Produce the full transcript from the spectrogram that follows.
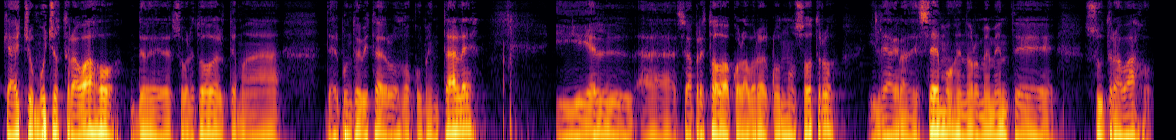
que ha hecho muchos trabajos, de, sobre todo del tema desde el punto de vista de los documentales y él ah, se ha prestado a colaborar con nosotros y le agradecemos enormemente su trabajo.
